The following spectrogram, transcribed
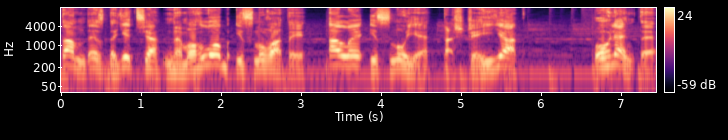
там, де, здається, не могло б існувати, але існує, та ще й як. Погляньте,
